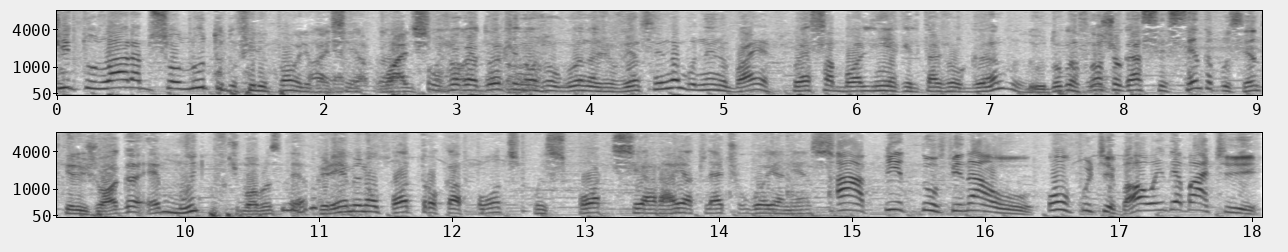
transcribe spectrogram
Titular absoluto do Filipão ele vai ser. O Alisson. O jogador que não jogou na Juventus nem, na, nem no Bayern, com essa bolinha que ele tá jogando. O Douglas Costa jogar 60% que ele joga é muito pro futebol brasileiro. O Grêmio não pode trocar pontos com Esporte, Ceará e Atlético Goianense. Apito Final, o futebol em debate,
